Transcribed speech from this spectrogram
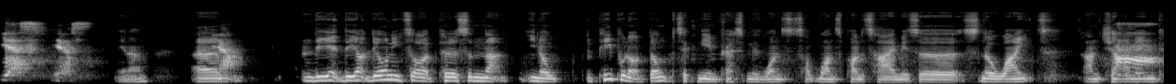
Yes, yes, You know. Um, yeah. the the the only sort of person that you know the people that don't particularly impress me once once upon a time is uh Snow White and Charming.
